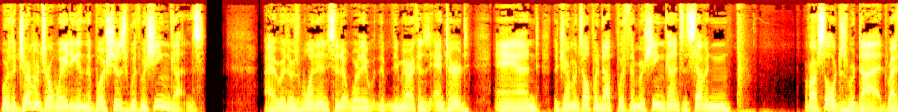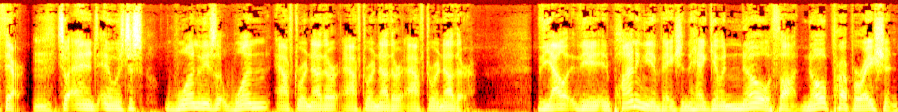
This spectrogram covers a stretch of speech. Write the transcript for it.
where the Germans are waiting in the bushes with machine guns. I read there was one incident where they, the, the Americans entered and the Germans opened up with their machine guns and seven of our soldiers were died right there. Mm. So and, and it was just one of these one after another after another after another the, the in planning the invasion, they had given no thought, no preparation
